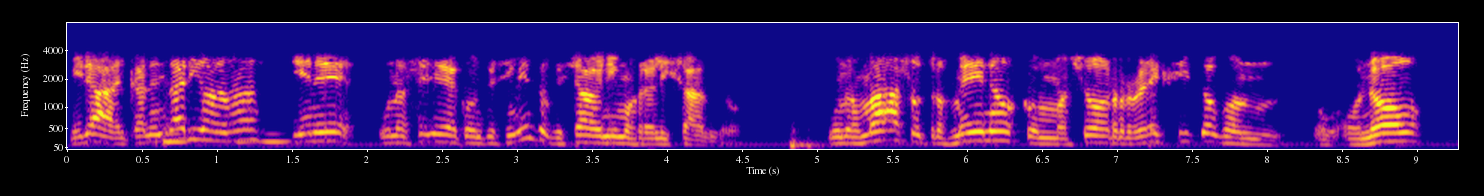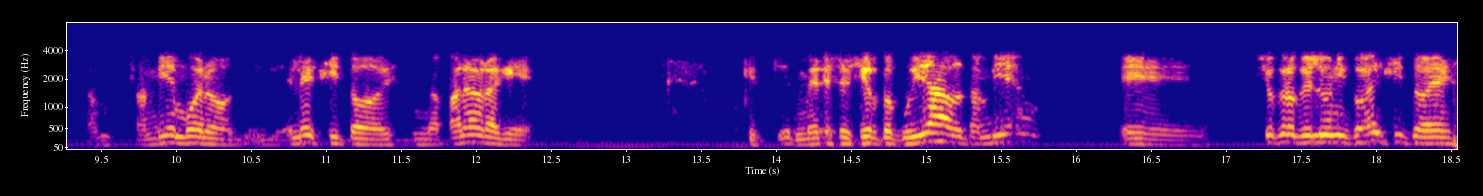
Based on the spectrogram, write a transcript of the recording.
Mirá, el calendario además tiene una serie de acontecimientos que ya venimos realizando. Unos más, otros menos, con mayor éxito, con o, o no. Tam- También, bueno, el éxito es una palabra que, que, merece cierto cuidado también. Eh, yo creo que el único éxito es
